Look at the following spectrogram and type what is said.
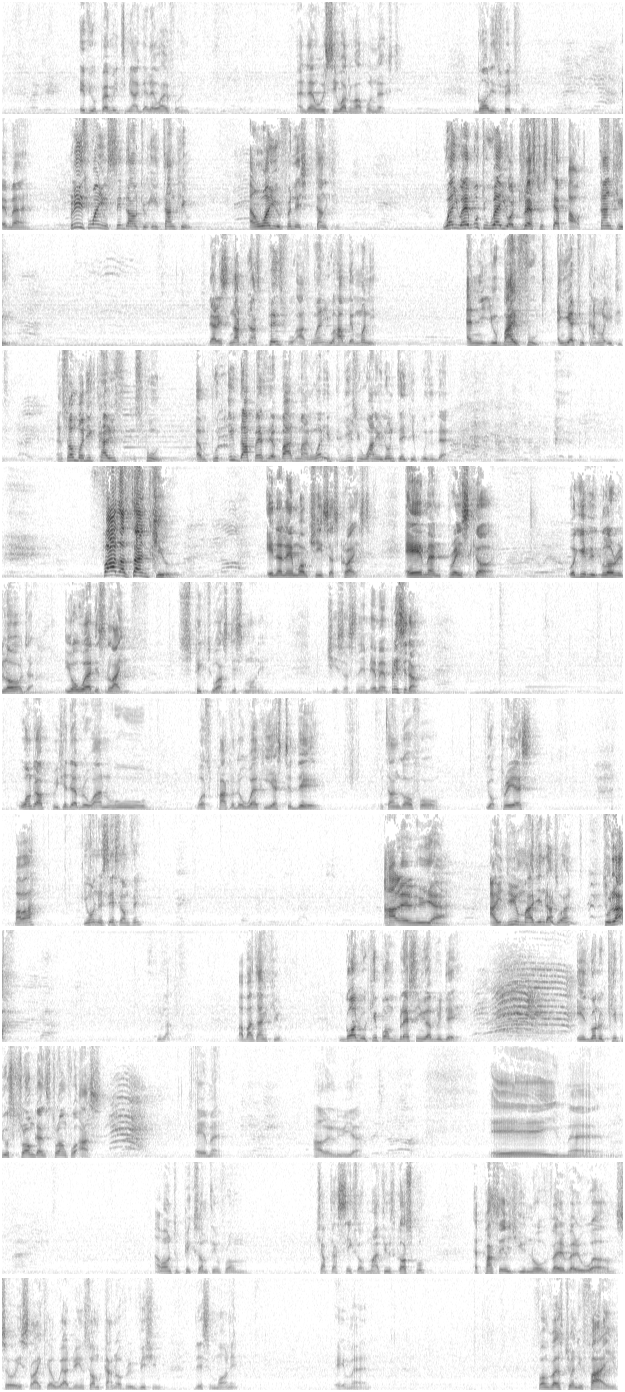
If you permit me, I'll get a wife for him. And then we'll see what will happen next. God is faithful. Amen. Please, when you sit down to eat, thank Him. And when you finish, thank Him. When you are able to wear your dress to step out, thank Him. There is nothing as painful as when you have the money and you buy food and yet you cannot eat it. And somebody carries a spoon and put, if that person is a bad man, when he gives you one, you don't take, he puts it there. Father, thank you. In the name of Jesus Christ. Amen. Praise God. We give you glory, Lord. Your word is life. Speak to us this morning. In Jesus' name. Amen. Please sit down. want to appreciate everyone who was part of the work yesterday. We thank God for your prayers. Baba, you want to say something? Hallelujah. Are, do you imagine that one? To laugh. To laugh. Baba, thank you. God will keep on blessing you every day. He's going to keep you strong and strong for us. Amen. Hallelujah. Amen. I want to pick something from chapter 6 of Matthew's Gospel, a passage you know very, very well. So it's like uh, we are doing some kind of revision this morning. Amen. From verse 25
